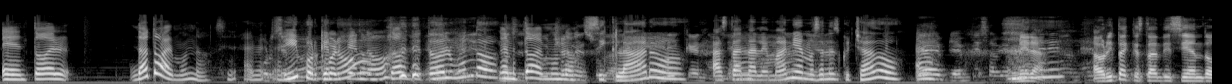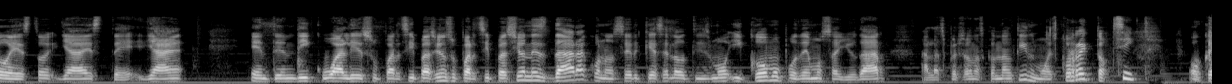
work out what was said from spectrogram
en todo el no todo el mundo sí, al- ¿Por qué Sí, no? ¿por qué ¿Por no? qué no? Todo- De todo el mundo. En todo el mundo. Sí, claro. En Hasta en Alemania nos han escuchado. Ah. Ya, ya empieza bien. Mira, ahorita que están diciendo esto, ya este, ya entendí cuál es su participación. Su participación es dar a conocer qué es el autismo y cómo podemos ayudar a las personas con autismo. ¿Es correcto? Sí. Ok.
